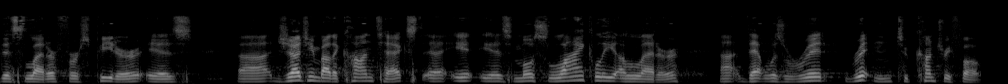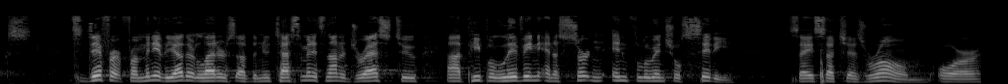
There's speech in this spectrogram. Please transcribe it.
this letter, First Peter, is uh, judging by the context, uh, it is most likely a letter uh, that was writ- written to country folks. It's different from many of the other letters of the New Testament. It's not addressed to uh, people living in a certain influential city say such as Rome or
